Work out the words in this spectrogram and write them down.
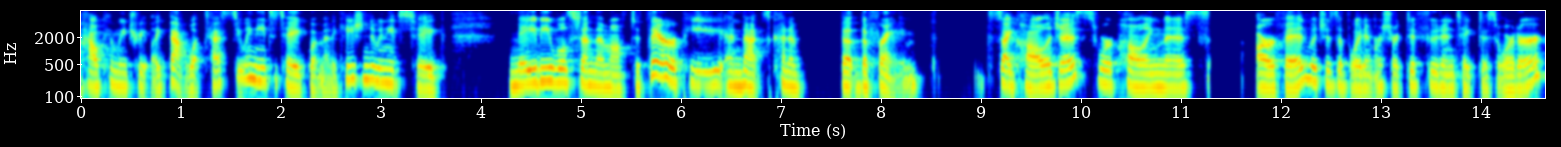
how can we treat like that? What tests do we need to take? What medication do we need to take? Maybe we'll send them off to therapy. And that's kind of the, the frame. Psychologists were calling this ARFID, which is avoidant restrictive food intake disorder.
